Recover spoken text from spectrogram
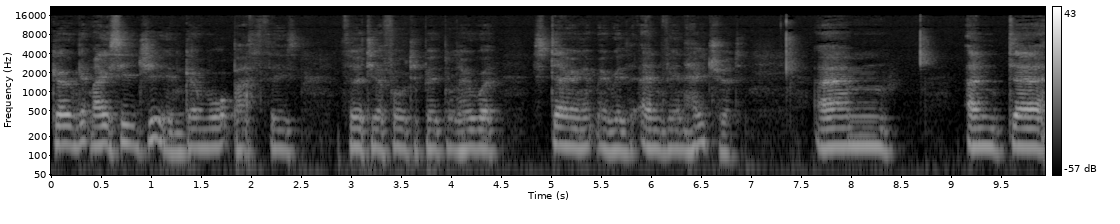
go and get my ECG and go and walk past these 30 or 40 people who were staring at me with envy and hatred. Um, and uh,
